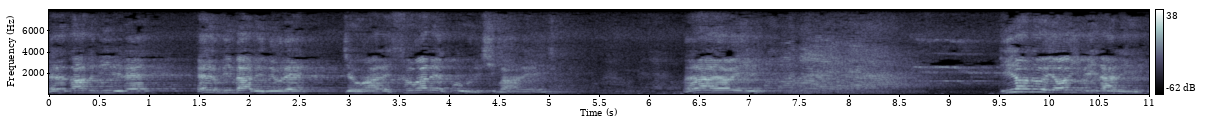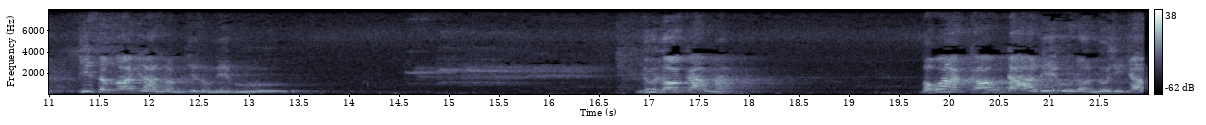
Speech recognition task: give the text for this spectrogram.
အဲ့ဒါသာသမီတွေလည်းအဲ့လိုမိဘတွေမျိုးလည်းကြုံရတဲ့ဆုံရတဲ့ပုံတွေရှိပါတယ်မလားယောဂီဒီတော့တို့ယောဂီမိသားတွေပြည့်စုံသွားပြီလားဆိုတော့မပြည့်စုံသေးဘူးလူလောကမှာဘဝကောင်းတာလေးကိုတော့လိုချင်ကြ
